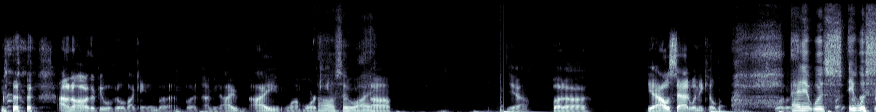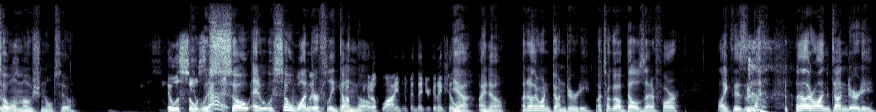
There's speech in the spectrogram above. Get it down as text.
I don't know how other people feel about Kanan, but but I mean, I I want more. Kanan. Oh, so do I. Um, yeah, but uh, yeah, I was sad when they killed him. and it was it was so emotional too. It was so it was sad. so and it was so wonderfully like, done gonna, though. You're gonna blind him and then you're gonna kill yeah, him. Yeah, I know. Another one done dirty. I talk about Bell Zettifar, like this is another one done dirty.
